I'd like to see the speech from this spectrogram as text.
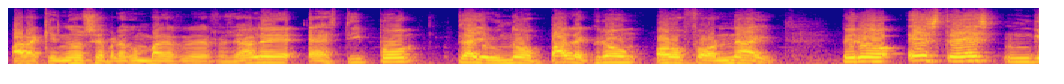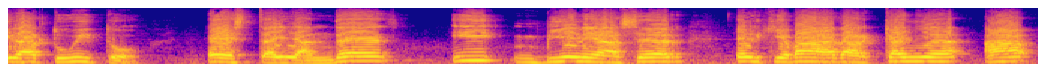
para quien no sepa lo que un Battle Royale, es tipo PlayerUnknown Battleground o Fortnite, pero este es gratuito, es tailandés y viene a ser el que va a dar caña a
